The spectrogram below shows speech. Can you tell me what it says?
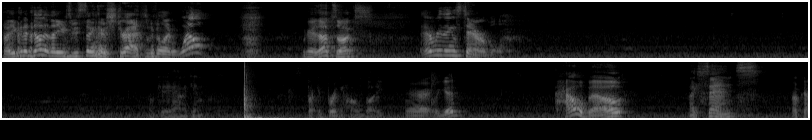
Well, you could have done it, then you'd just be sitting there stressed and be like, well, okay, that sucks. everything's terrible. Okay, Anakin. Fucking bring it home, buddy. Alright, we good? How about I sense? Okay.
